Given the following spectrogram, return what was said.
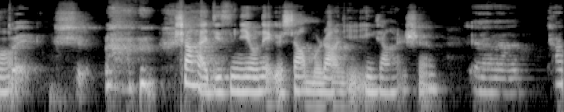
嗯，对，是。上海迪士尼有哪个项目让你印象很深？呃，它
